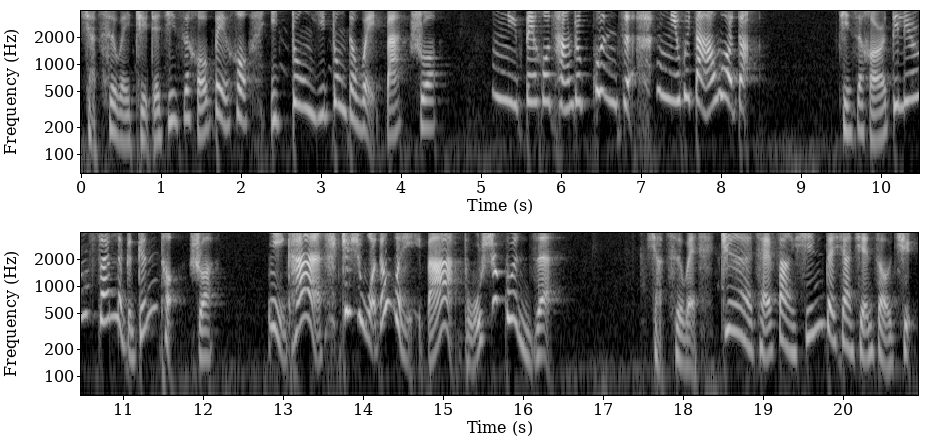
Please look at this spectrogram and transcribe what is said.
小刺猬指着金丝猴背后一动一动的尾巴说：“你背后藏着棍子，你会打我的。”金丝猴滴溜翻了个跟头，说：“你看，这是我的尾巴，不是棍子。”小刺猬这才放心的向前走去。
